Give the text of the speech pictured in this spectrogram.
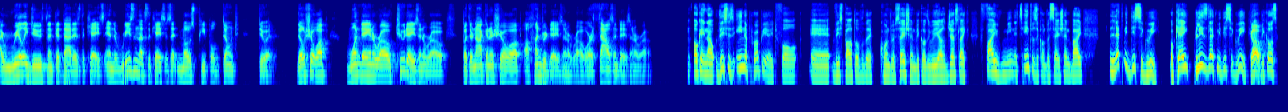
i really do think that that is the case. And the reason that's the case is that most people don't do it. They'll show up one day in a row two days in a row but they're not going to show up a hundred days in a row or a thousand days in a row. Okay now this is inappropriate for uh, this part of the conversation because we are just like five minutes into the conversation by let me disagree okay? Please let me disagree go. because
